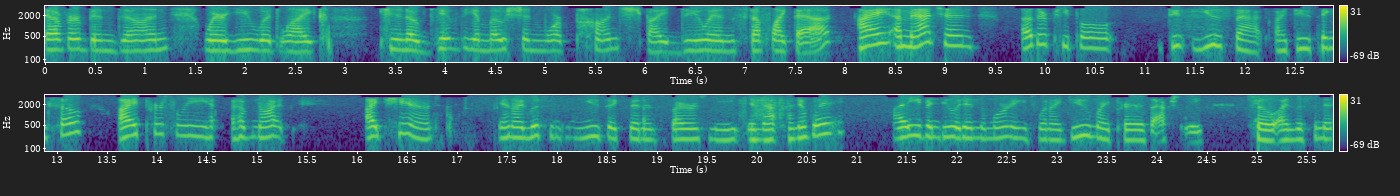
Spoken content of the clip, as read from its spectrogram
ever been done where you would like you know give the emotion more punch by doing stuff like that I imagine other people do use that. I do think so. I personally have not. I chant, and I listen to music that inspires me in that kind of way. I even do it in the mornings when I do my prayers actually. So I listen to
